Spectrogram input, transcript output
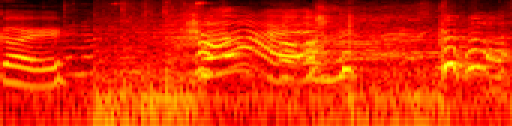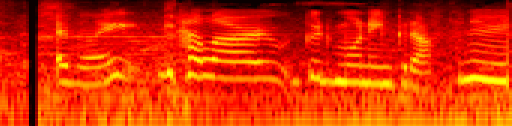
go. Hi. Emily. Hello, good morning, good afternoon.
